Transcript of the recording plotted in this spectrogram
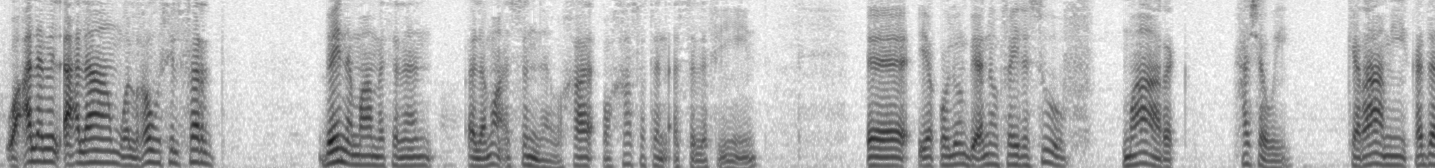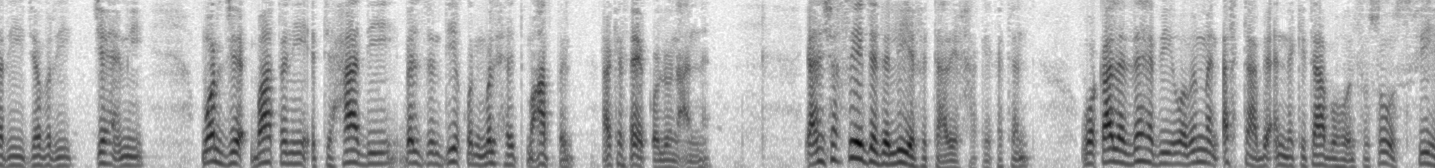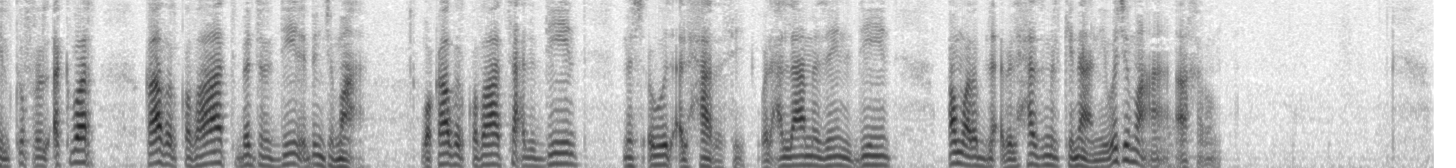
وعلم الأعلام والغوث الفرد بينما مثلا علماء السنة وخاصة السلفيين آه، يقولون بأنه فيلسوف مارق حشوي كرامي قدري جبري جهمي مرجع باطني اتحادي بل زنديق ملحد معطل. هكذا يقولون عنه. يعني شخصية جدلية في التاريخ حقيقة. وقال الذهبي وممن أفتى بأن كتابه الفصوص فيه الكفر الأكبر قاضي القضاة بدر الدين ابن جماعة وقاضي القضاة سعد الدين مسعود الحارثي والعلامة زين الدين عمر بن أبي الحزم الكناني وجماعة آخرون.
